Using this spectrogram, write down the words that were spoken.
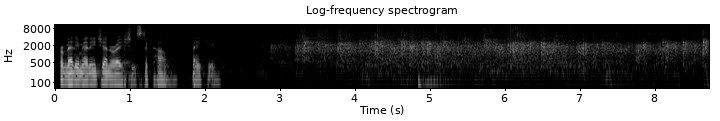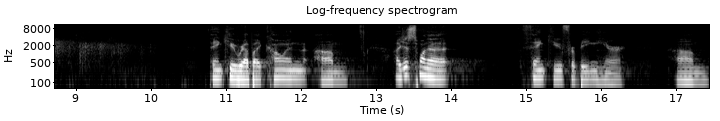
for many, many generations to come. Thank you. Thank you, Rabbi Cohen. Um, I just want to thank you for being here. Um,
